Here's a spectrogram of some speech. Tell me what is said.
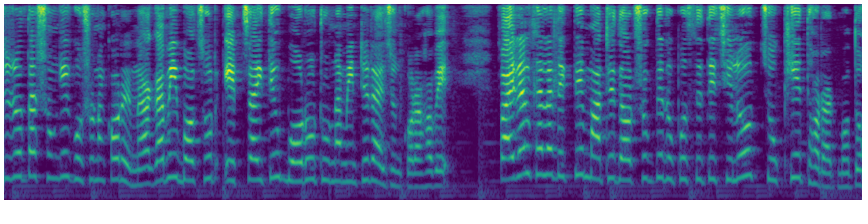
দৃঢ়তার সঙ্গে ঘোষণা করেন, আগামী বছর এর চাইতেও বড় টুর্নামেন্টের আয়োজন করা হবে। ফাইনাল খেলা দেখতে মাঠে দর্শকদের উপস্থিতি ছিল চোখে ধরার মতো।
